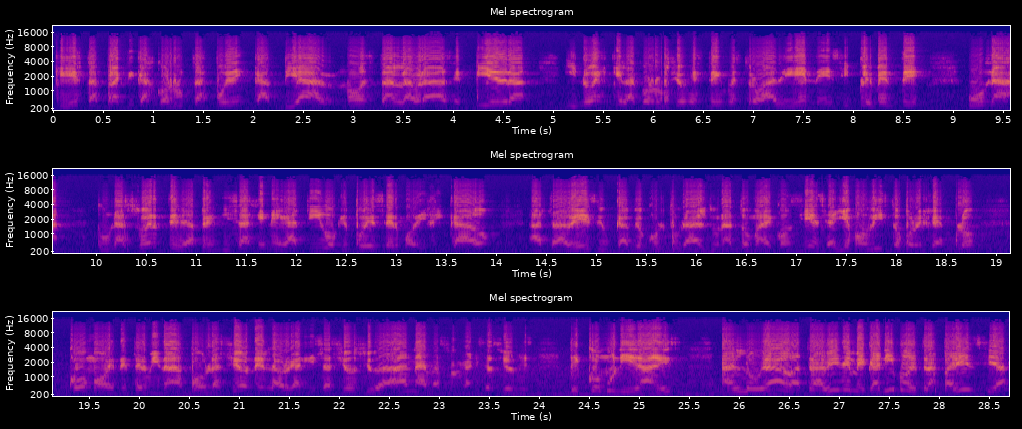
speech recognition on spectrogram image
que estas prácticas corruptas pueden cambiar, no están labradas en piedra y no es que la corrupción esté en nuestro ADN, es simplemente una, una suerte de aprendizaje negativo que puede ser modificado a través de un cambio cultural, de una toma de conciencia. Y hemos visto, por ejemplo, cómo en determinadas poblaciones la organización ciudadana, las organizaciones de comunidades han logrado a través de mecanismos de transparencia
